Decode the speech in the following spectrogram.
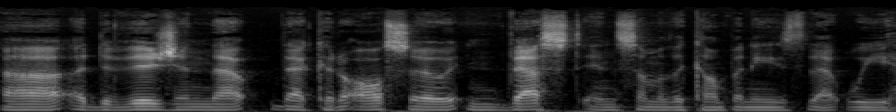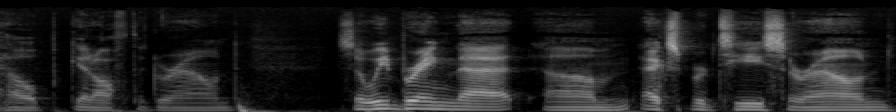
uh, a division that that could also invest in some of the companies that we help get off the ground. So we bring that um, expertise around.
